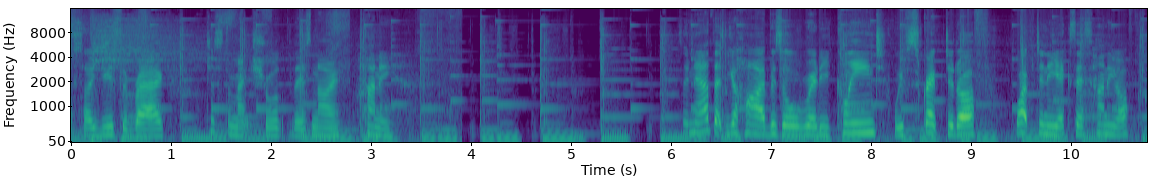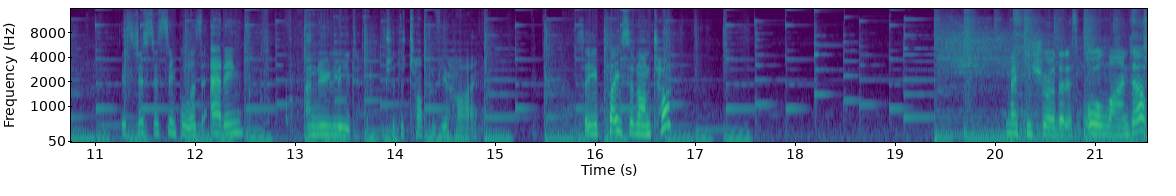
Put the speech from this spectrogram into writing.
Also use the rag just to make sure that there's no honey. So now that your hive is already cleaned, we've scraped it off, wiped any excess honey off, it's just as simple as adding a new lid to the top of your hive. So you place it on top, making sure that it's all lined up.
